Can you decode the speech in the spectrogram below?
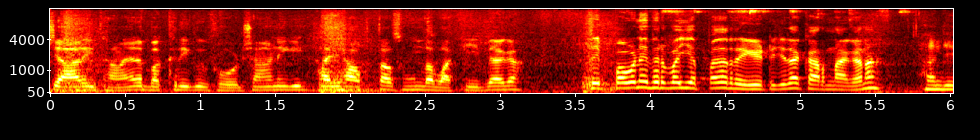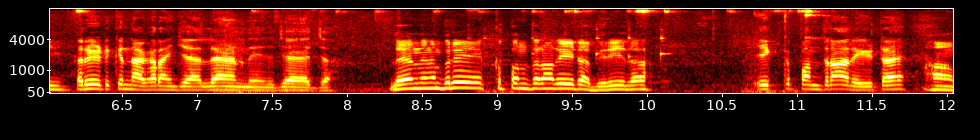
ਚਾਰ ਹੀ ਥਾਣਾ ਇਹਦਾ ਵੱਖਰੀ ਕੋਈ ਫੋੜ ਸ਼ਾਨ ਨਹੀਂਗੀ ਹਜੇ ਹਫਤਾ ਸੂਨ ਦਾ ਬਾਕੀ ਪਿਆਗਾ ਤੇ ਪਵਨੇ ਫਿਰ ਬਾਈ ਆਪਾਂ ਰੇਟ ਜਿਹੜਾ ਕਰਨਾ ਹੈਗਾ ਨਾ ਹਾਂਜੀ। ਰੇਟ ਕਿੰਨਾ ਕਰਾਂ ਜਾ ਲੈਣ ਦੇ ਜਾਇਜ਼ ਆ ਲੈਣ ਦੇਣ ਵੀਰੇ 1.15 ਰੇਟ ਆ ਵੀਰੇ ਇਹਦਾ। ਇੱਕ 15 ਰੇਟ ਹੈ। ਹਾਂ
